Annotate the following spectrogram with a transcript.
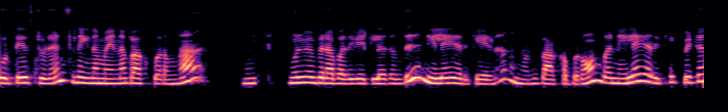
குட் ஸ்டூடெண்ட்ஸ் இன்னைக்கு நம்ம என்ன பார்க்க போறோம்னா முழுமை பெறா பதிவேட்டில இருந்து நிலை அறிக்கையை தான் நம்ம வந்து பார்க்க போறோம். இப்போ நிலை அறிக்கை பிட்ட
